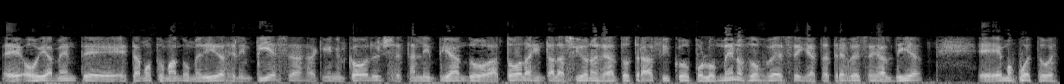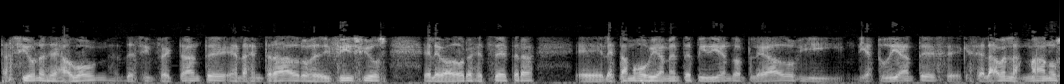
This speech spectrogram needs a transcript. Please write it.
Eh, obviamente estamos tomando medidas de limpieza aquí en el college, se están limpiando a todas las instalaciones de alto tráfico por lo menos dos veces y hasta tres veces al día. Eh, hemos puesto estaciones de jabón desinfectante en las entradas de los edificios, elevadores, etcétera. Eh, le estamos obviamente pidiendo a empleados y, estudiantes que se laven las manos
